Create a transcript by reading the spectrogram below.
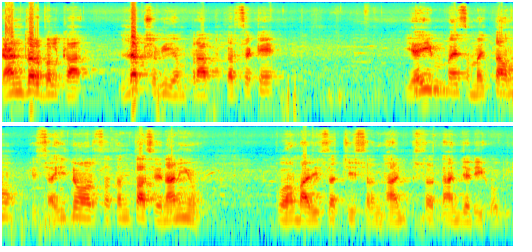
गांधरबल का लक्ष्य भी हम प्राप्त कर सकें। यही मैं समझता हूँ कि शहीदों और स्वतंत्रता सेनानियों को हमारी सच्ची श्रद्धांजलि होगी।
